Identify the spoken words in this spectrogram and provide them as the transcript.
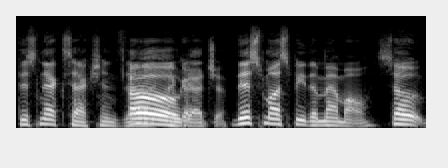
this next section's. The, Oh, the Gar- gotcha. This must be the memo. So,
